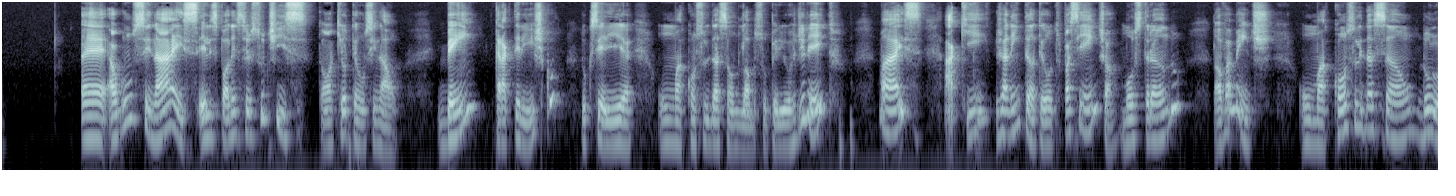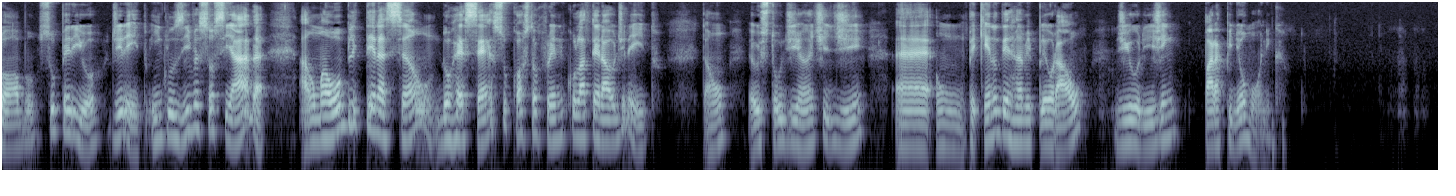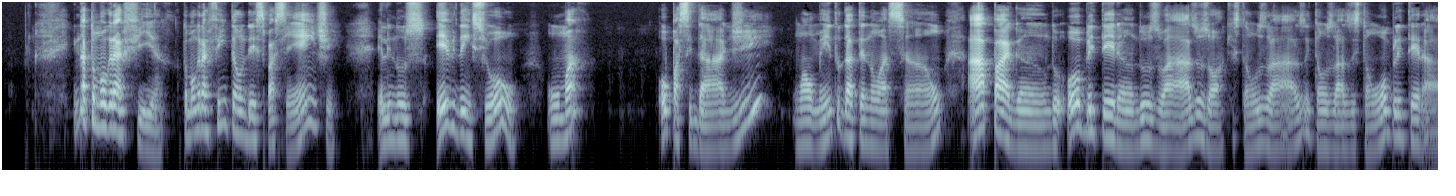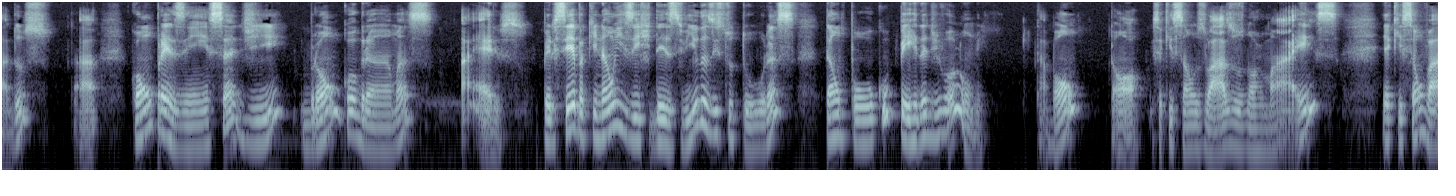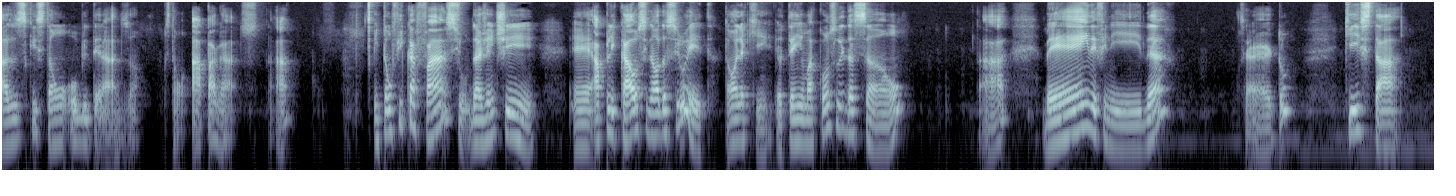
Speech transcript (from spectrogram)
é, alguns sinais eles podem ser sutis. Então aqui eu tenho um sinal bem característico do que seria uma consolidação do lobo superior direito, mas aqui já nem tanto. É outro paciente, ó, mostrando novamente uma consolidação do lobo superior direito, inclusive associada a uma obliteração do recesso costofrênico lateral direito. Então, eu estou diante de é, um pequeno derrame pleural de origem parapneumônica. E na tomografia? A tomografia, então, desse paciente, ele nos evidenciou uma opacidade, um aumento da atenuação, apagando, obliterando os vasos, ó, aqui estão os vasos, então os vasos estão obliterados, tá? com presença de broncogramas aéreos. Perceba que não existe desvio das estruturas, tampouco perda de volume, tá bom? Então, ó, isso aqui são os vasos normais e aqui são vasos que estão obliterados, ó, estão apagados, tá? Então fica fácil da gente é, aplicar o sinal da silhueta. Então, olha aqui, eu tenho uma consolidação tá? Bem definida, certo? Que está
